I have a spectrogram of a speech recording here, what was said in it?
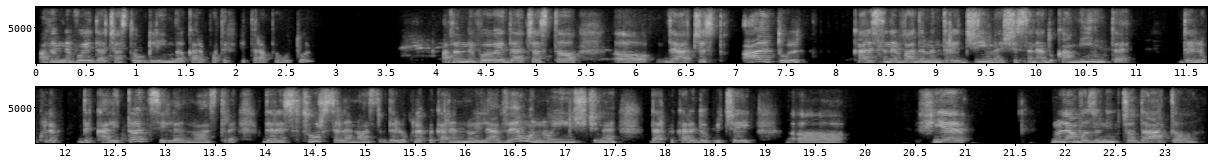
avem nevoie de această oglindă, care poate fi terapeutul, avem nevoie de, această, uh, de acest altul care să ne vadă în întregime și să ne aducă aminte de lucrurile, de calitățile noastre, de resursele noastre, de lucrurile pe care noi le avem în noi înșine, dar pe care de obicei uh, fie nu le-am văzut niciodată,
